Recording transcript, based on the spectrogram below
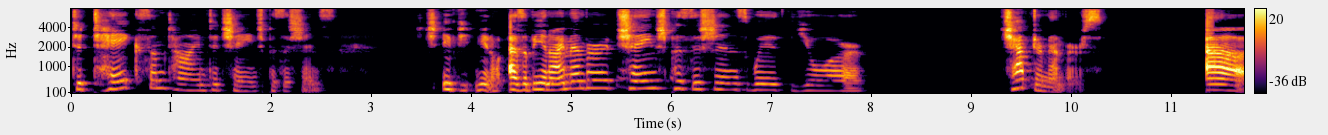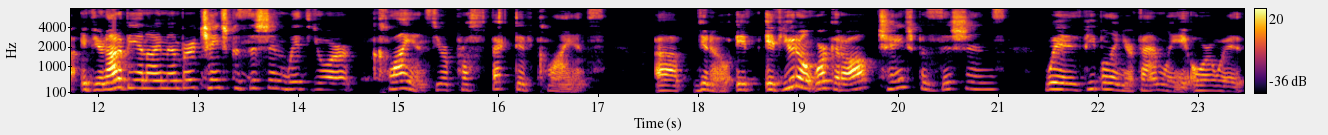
to take some time to change positions. If you know, as a BNI member, change positions with your chapter members. Uh, if you're not a BNI member, change position with your clients, your prospective clients. Uh, you know, if, if you don't work at all, change positions with people in your family or with,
